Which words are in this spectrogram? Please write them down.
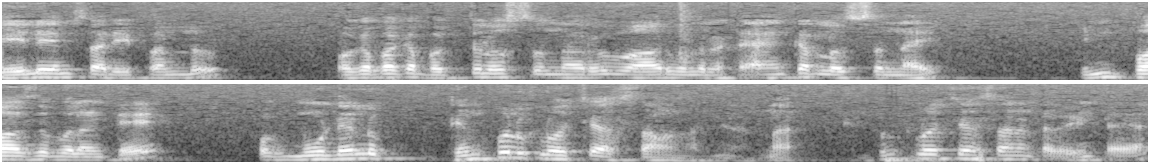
చేయలేం సార్ ఈ పనులు. ఒక పక్క భక్తులు వస్తున్నారు ఆరు వందల ట్యాంకర్లు వస్తున్నాయి. ఇంపాసిబుల్ అంటే ఒక మూడు నెలలు టెంపుల్ క్లోజ్ చేస్తామన్నారు నేను అన్నా టెంపుల్ క్లోజ్ చేస్తానంటారు ఏంటయ్యా?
